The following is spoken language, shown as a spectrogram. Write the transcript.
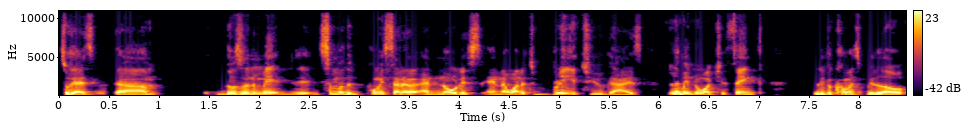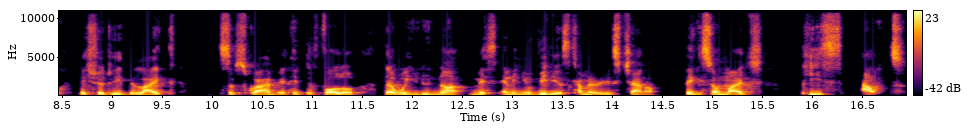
So, guys, um, those are the main, some of the points that I, I noticed, and I wanted to bring it to you guys. Let me know what you think. Leave a comments below. Make sure to hit the like, subscribe, and hit the follow. That way you do not miss any new videos coming to this channel. Thank you so much. Peace out.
